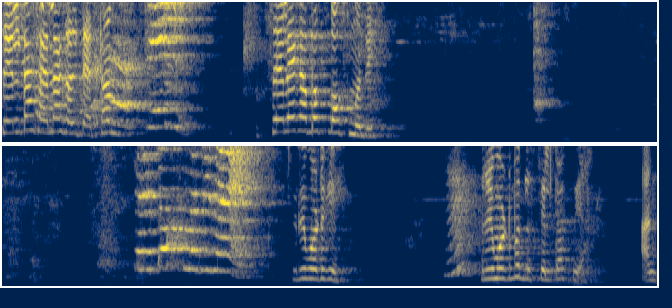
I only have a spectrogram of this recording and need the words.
सेल टाकायला लागल त्यात थांब सेल आहे का बघ बॉक्समध्ये रिमोट घे. रिमोटमधलं सेल टाकूया. आणि.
